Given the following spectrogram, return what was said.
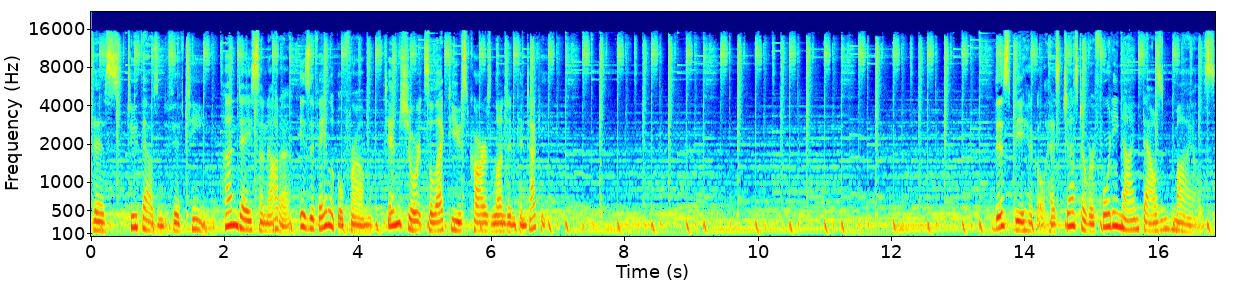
This 2015 Hyundai Sonata is available from Tim Short Select Used Cars, London, Kentucky. This vehicle has just over 49,000 miles.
